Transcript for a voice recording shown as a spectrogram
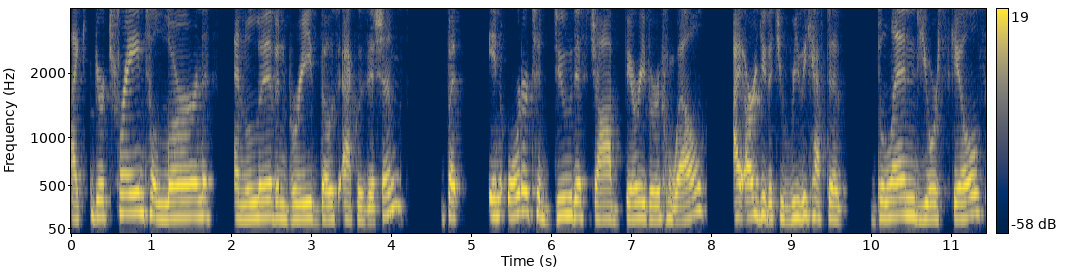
Like you're trained to learn and live and breathe those acquisitions. But in order to do this job very, very well, I argue that you really have to blend your skills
